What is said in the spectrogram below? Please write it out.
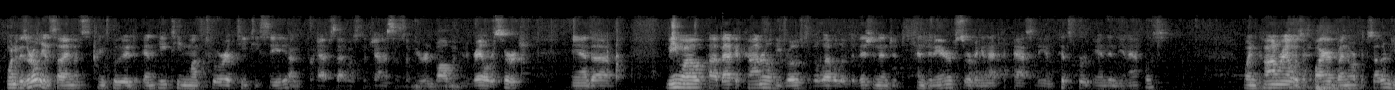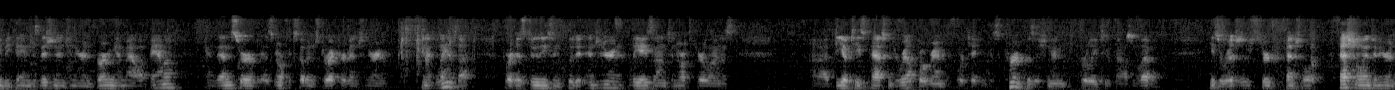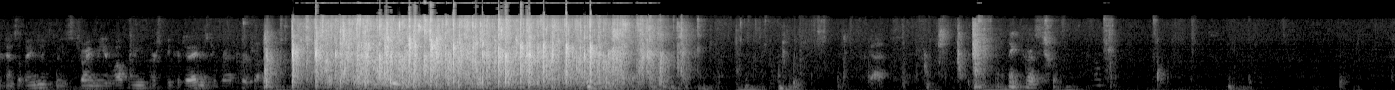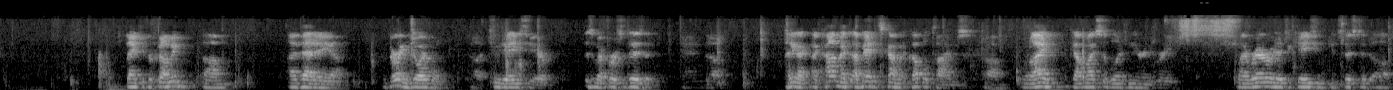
One of his early assignments included an 18-month tour at TTC, and perhaps that was the genesis of your involvement in rail research. And uh, meanwhile, uh, back at Conrail, he rose to the level of division engi- engineer, serving in that capacity in Pittsburgh and Indianapolis. When Conrail was acquired by Norfolk Southern, he became division engineer in Birmingham, Alabama, and then served as Norfolk Southern's director of engineering in Atlanta, where his duties included engineering liaison to North Carolina's uh, DOT's passenger rail program before taking his current position in early 2011. He's a registered professional, engineer in Pennsylvania. Please join me in welcoming our speaker today, Mr. Brad Kerchof. Thank you, Chris. Thank you for coming. Um, I've had a uh, very enjoyable uh, two days here. This is my first visit, and uh, I think I I comment, I've made this comment a couple times. Um, When I got my civil engineering degree, my railroad education consisted of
